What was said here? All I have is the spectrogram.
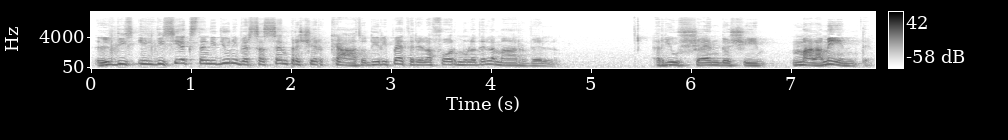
il, DC Extended Universe ha sempre cercato di ripetere la formula della Marvel, riuscendoci malamente.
